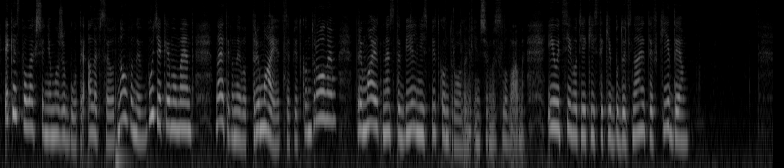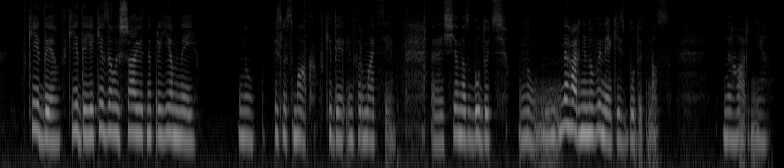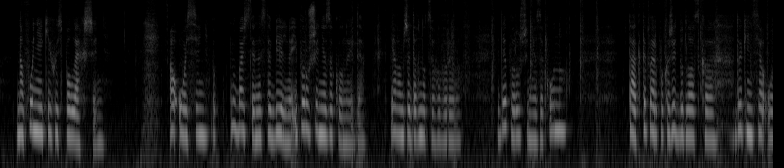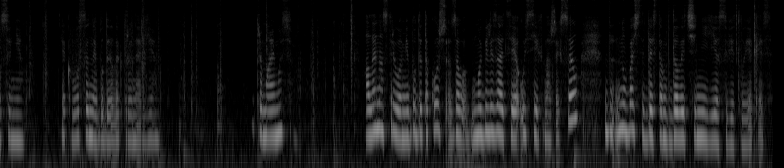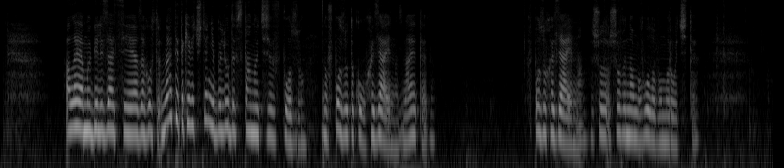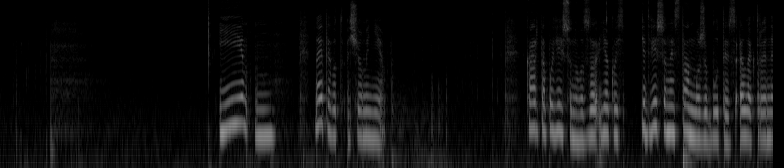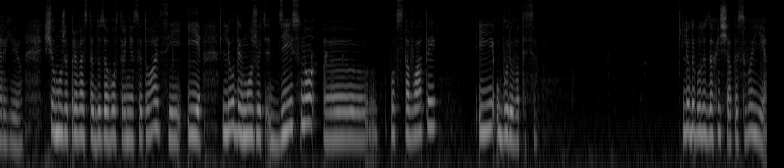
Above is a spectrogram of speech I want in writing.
Якесь полегшення може бути, але все одно вони в будь-який момент, знаєте, вони от тримаються під контролем, тримають нестабільність під контролем, іншими словами. І оці от якісь такі будуть, знаєте, вкиди, вкиди, вкиди, які залишають неприємний ну, післясмак, вкиди інформації. Е, Ще нас будуть ну, негарні новини якісь будуть нас. Негарні. На фоні якихось полегшень. А осінь, ну, бачите, нестабільно. І порушення закону йде. Я вам вже давно це говорила. Іде порушення закону. Так, тепер покажіть, будь ласка, до кінця осені, як восени буде електроенергія. Тримаємось. Але на стрьомі буде також мобілізація усіх наших сил. Ну, бачите, десь там вдалечині є світло якесь. Але мобілізація загострена. Знаєте, таке відчуття, ніби люди встануть в позу. Ну, в позу такого хазяїна, знаєте. В позу хазяїна. Що ви нам голову морочите? І знаєте, от що мені карта повішеного, за- якось підвішений стан може бути з електроенергією, що може привести до загострення ситуації, і люди можуть дійсно е, повставати і обурюватися. Люди будуть захищати своє,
